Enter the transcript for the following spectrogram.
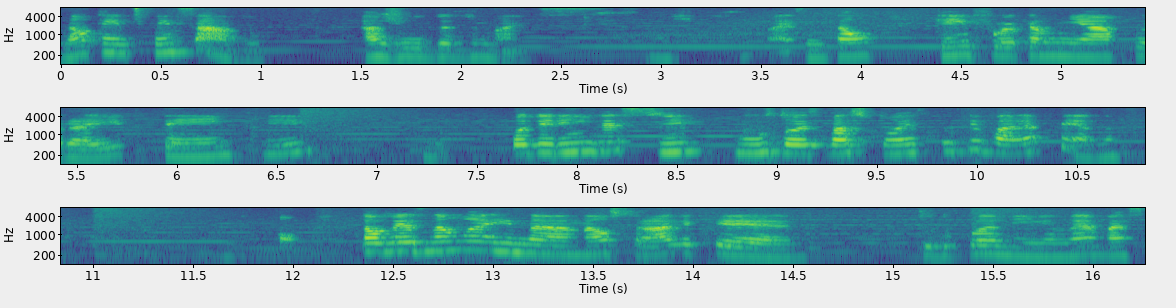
não tem indispensável, ajuda demais. ajuda demais. Então, quem for caminhar por aí tem que poderia investir nos dois bastões porque vale a pena. Talvez não aí na, na Austrália, que é tudo planinho, né? Mas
